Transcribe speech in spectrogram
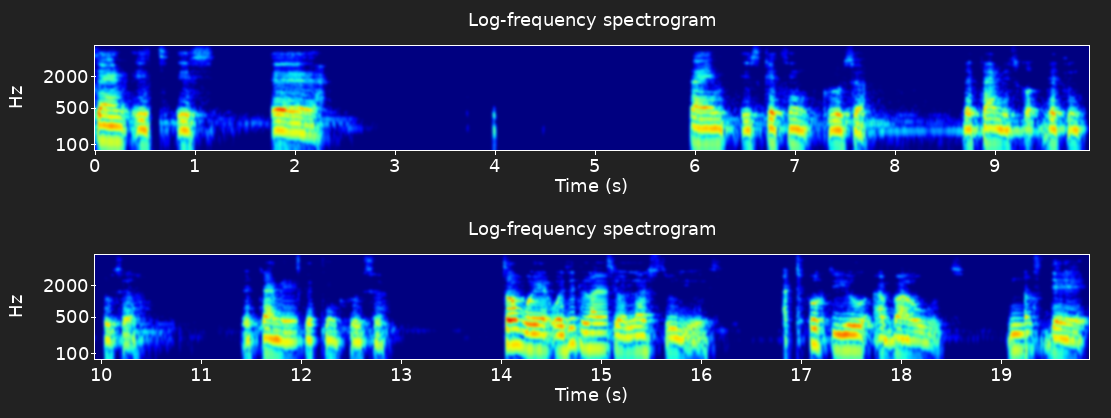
time is is uh time is getting closer. The time is getting closer. The time is getting closer. Somewhere was it last or last two years? I spoke to you about not the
